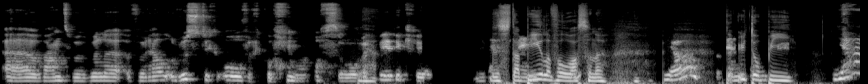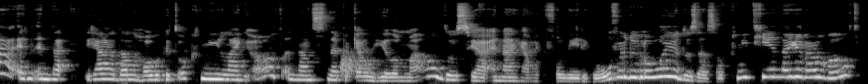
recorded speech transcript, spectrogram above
eh, want we willen vooral rustig overkomen, of zo, Ja. weet ik veel. De stabiele volwassenen. Ja, De utopie. En, en dat, ja, dan hou ik het ook niet lang uit en dan snap ik al helemaal. Dus ja, en dan ga ik volledig over de rooien, dus dat is ook niet geen dat je nou wilt.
